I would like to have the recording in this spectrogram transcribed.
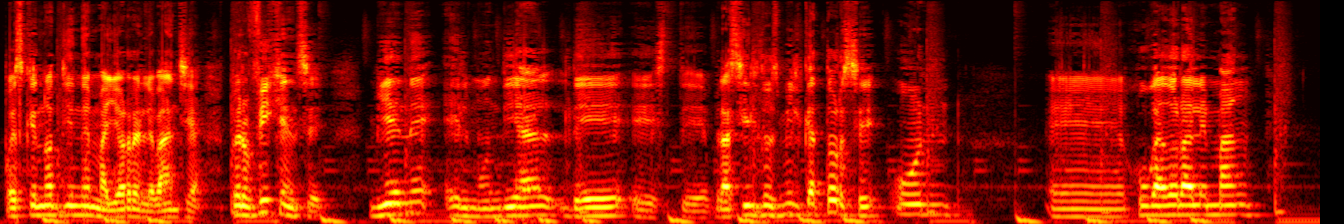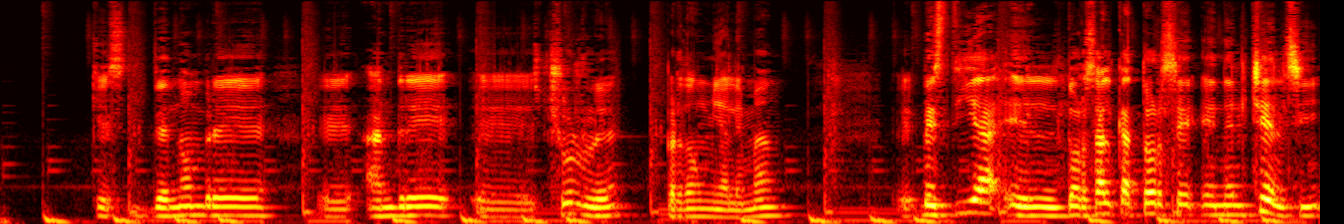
pues que no tiene mayor relevancia. Pero fíjense, viene el Mundial de este, Brasil 2014, un eh, jugador alemán que es de nombre eh, André Schurle, perdón mi alemán, vestía el dorsal 14 en el Chelsea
